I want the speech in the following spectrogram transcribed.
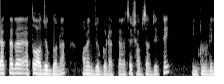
ডাক্তাররা এত অযোগ্য না। অনেক যোগ্য ডাক্তার আছে সব সাবজেক্টেই ইনক্লুডিং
